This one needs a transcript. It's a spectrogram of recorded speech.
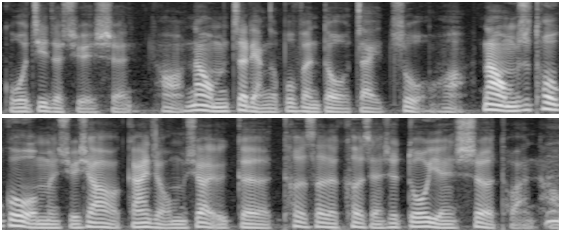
国际的学生。好，那我们这两个部分都有在做哈。那我们是透过我们学校，刚才讲我们学校有一个特色的课程是多元社团哈。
